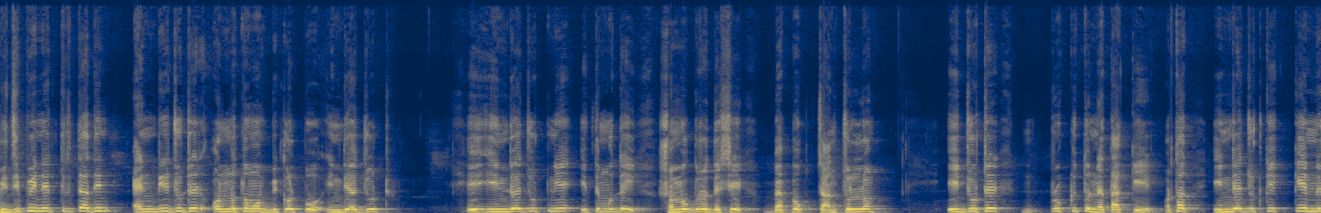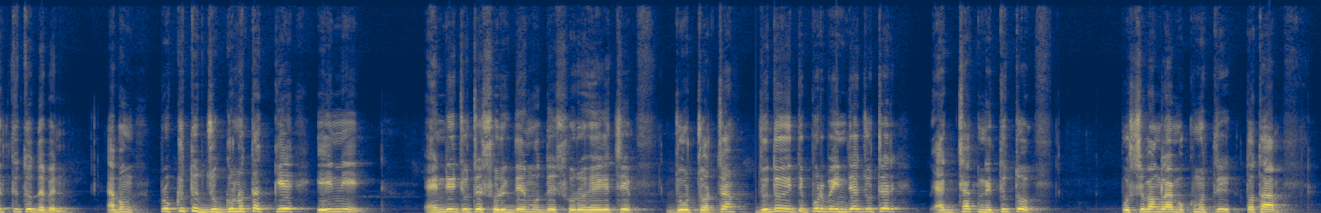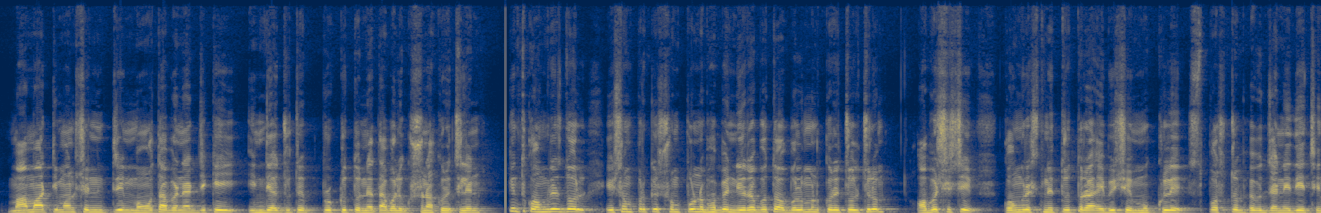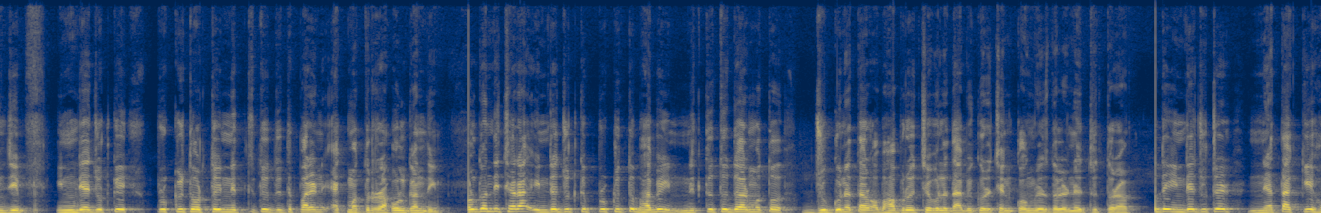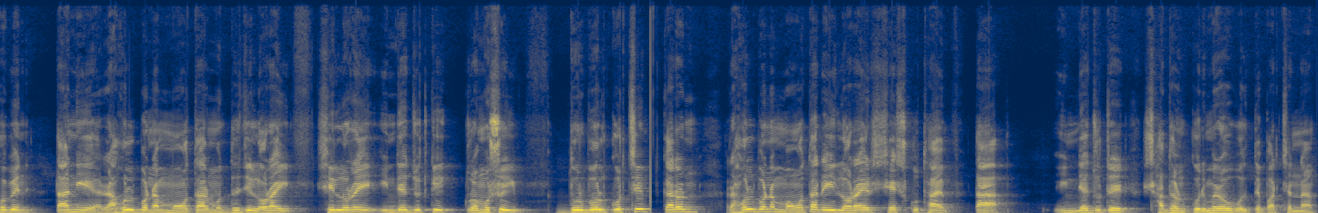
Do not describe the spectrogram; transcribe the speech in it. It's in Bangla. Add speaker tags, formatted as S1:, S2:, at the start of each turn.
S1: বিজেপি নেতৃত্বাধীন এনডিএ জোটের অন্যতম বিকল্প ইন্ডিয়া জোট। এই ইন্ডিয়া জোট নিয়ে ইতিমধ্যেই সমগ্র দেশে ব্যাপক চাঞ্চল্য। এই জোটের প্রকৃত নেতা কে? অর্থাৎ ইন্ডিয়া জোটকে কে নেতৃত্ব দেবেন? এবং প্রকৃত যোগ্যতা কে এই নিয়ে এনডিএ জোটের শরিকদের মধ্যে শুরু হয়ে গেছে জোট চর্চা। যদিও ইতিপূর্বে ইন্ডিয়া জোটের একঝাঁক নেতৃত্ব পশ্চিমবাংলার মুখ্যমন্ত্রী তথা মামাটি মানুষের নেত্রী মমতা ব্যানার্জিকেই ইন্ডিয়া জুটে প্রকৃত নেতা বলে ঘোষণা করেছিলেন। কিন্তু কংগ্রেস দল এ সম্পর্কে সম্পূর্ণভাবে নিরবতা অবলম্বন করে চলছিল। অবশেষে কংগ্রেস নেতৃত্বরা এ বিষয়ে মুখ খুলে স্পষ্টভাবে জানিয়ে দিয়েছেন যে, ইন্ডিয়া জোটকে প্রকৃত অর্থে নেতৃত্ব দিতে পারেন একমাত্র রাহুল গান্ধী। রাহুল গান্ধী ছাড়া ইন্ডিয়া জোটকে প্রকৃতভাবেই নেতৃত্ব দেওয়ার মতো যোগ্য নেতার অভাব রয়েছে বলে দাবি করেছেন কংগ্রেস দলের নেতৃত্বরা। মধ্যে ইন্ডিয়া জোটের নেতা কে হবেন তা নিয়ে রাহুল বনাম মমতার মধ্যে যে লড়াই সেই লড়াই ইন্ডিয়া জোটকে ক্রমশই দুর্বল করছে। কারণ রাহুল বনাম মমতার এই লড়াইয়ের শেষ কোথায় তা ইন্ডিয়া জোটের সাধারণ কর্মীরাও বলতে পারছেন না।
